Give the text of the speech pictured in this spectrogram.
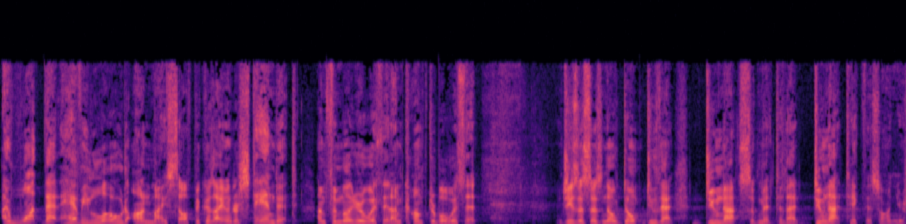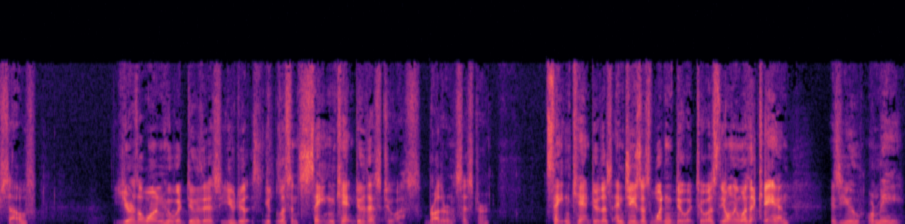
I want that heavy load on myself because I understand it. I'm familiar with it. I'm comfortable with it. Jesus says, No, don't do that. Do not submit to that. Do not take this on yourself. You're the one who would do this. You do. Listen, Satan can't do this to us, brother and sister. Satan can't do this, and Jesus wouldn't do it to us. The only one that can is you or me.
